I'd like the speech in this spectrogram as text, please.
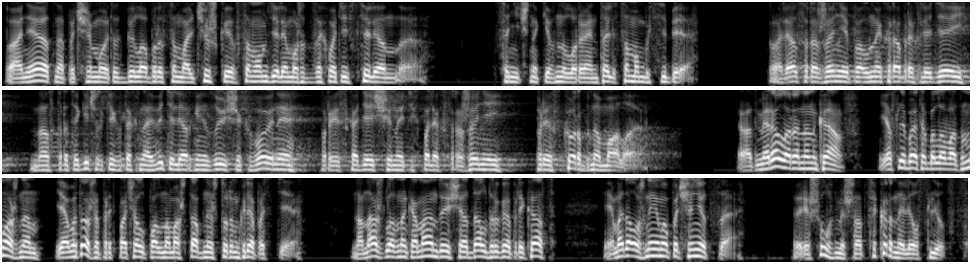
«Понятно, почему этот белобрысый мальчишка и в самом деле может захватить Вселенную», — цинично кивнул Райенталь самому себе. Поля сражений полны храбрых людей, но стратегических вдохновителей, организующих войны, происходящие на этих полях сражений, прискорбно мало. Адмирал Рененкамф, если бы это было возможным, я бы тоже предпочел полномасштабный штурм крепости. Но наш главнокомандующий отдал другой приказ, и мы должны ему подчиниться. Решил вмешаться Корнелиус Люц.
